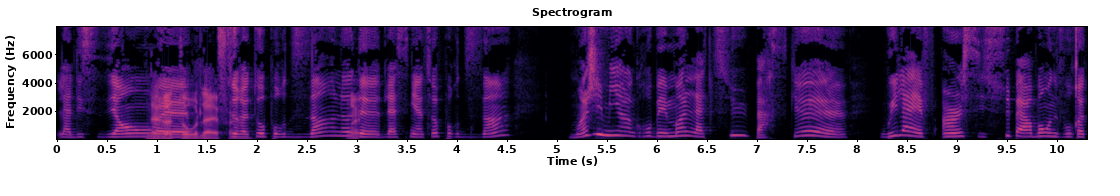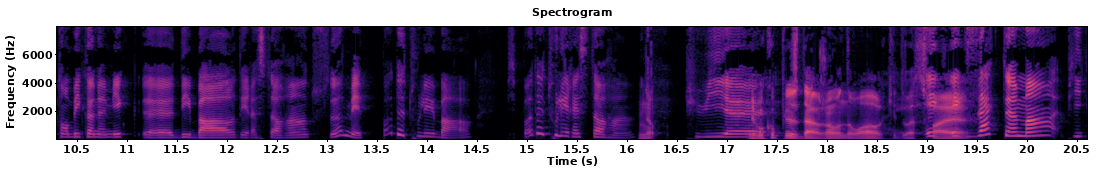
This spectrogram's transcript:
la décision Le euh, retour de la F1. du retour pour 10 ans, là, Ouais. de, de la signature pour 10 ans. Moi, j'ai mis un gros bémol là-dessus parce que, euh, oui, la F1, c'est super bon au niveau retombées économiques euh, des bars, des restaurants, tout ça, mais pas de tous les bars, puis pas de tous les restaurants. Non. Puis, Il y euh, a beaucoup plus d'argent au noir qui doit se faire. Exactement. Puis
